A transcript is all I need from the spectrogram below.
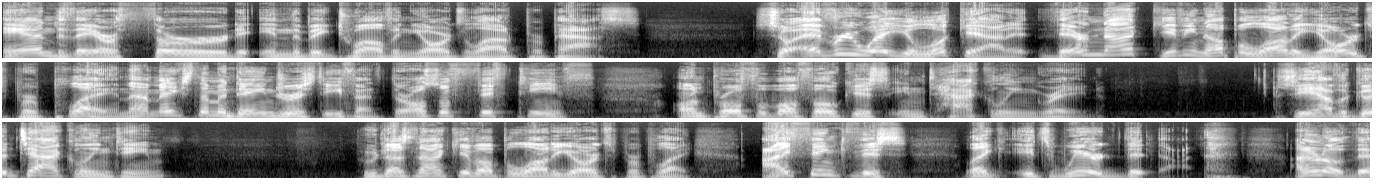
And they are third in the Big 12 in yards allowed per pass. So every way you look at it, they're not giving up a lot of yards per play, and that makes them a dangerous defense. They're also 15th on Pro Football Focus in tackling grade. So you have a good tackling team who does not give up a lot of yards per play. I think this, like, it's weird that I don't know.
